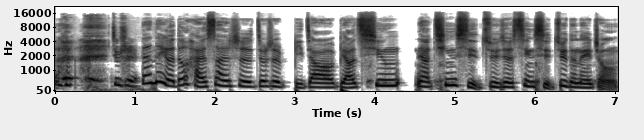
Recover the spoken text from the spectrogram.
就是，但那个都还算是就是比较比较轻。那叫轻喜剧，就是性喜剧的那种。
